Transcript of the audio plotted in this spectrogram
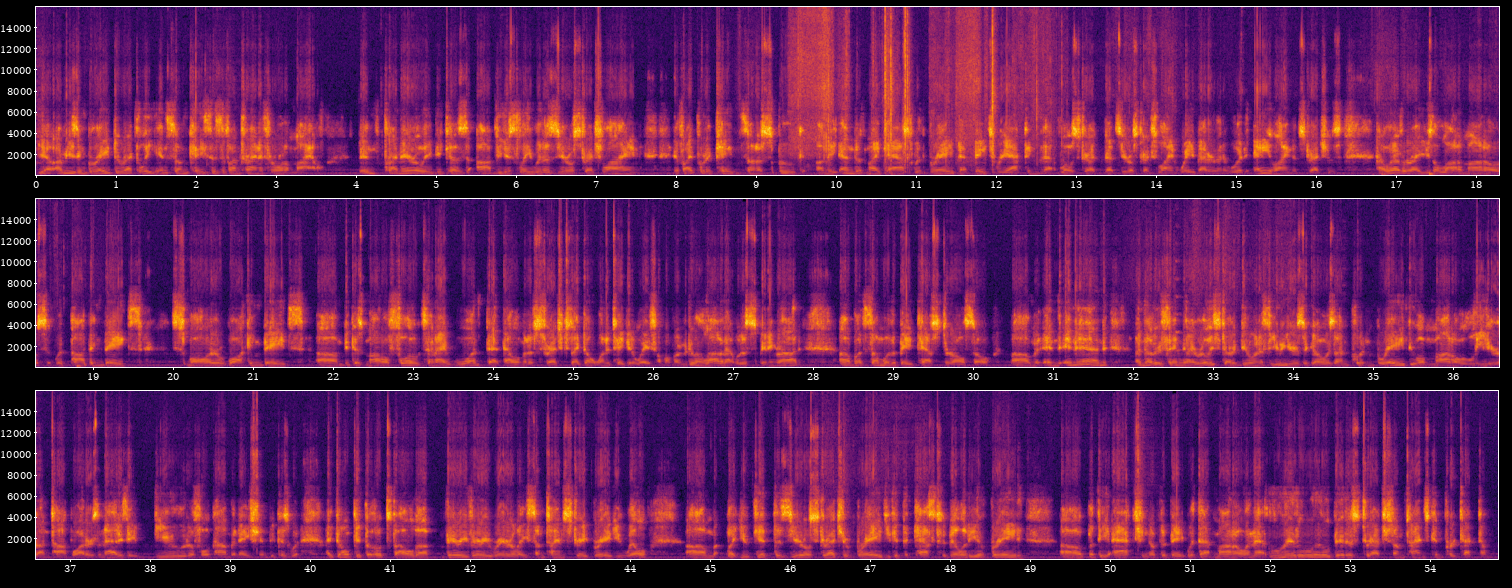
Yeah, I'm using braid directly in some cases if I'm trying to throw it a mile. And primarily because obviously with a zero stretch line, if I put a cadence on a spook on the end of my cast with braid, that bait's reacting to that low stretch, that zero stretch line way better than it would any line that stretches. However, I use a lot of monos with popping baits, smaller walking baits um, because mono floats and I want that element of stretch because I don't want to take it away from them. I'm doing a lot of that with a spinning rod, uh, but some with a bait caster also. Um, and and then another thing that I really started doing a few years ago is I'm putting braid to a mono leader on top waters, and that is a beautiful combination because I don't get the hooks fouled up very very rarely. Sometimes straight braid you will, um, but you get the zero stretch of braid, you get the castability of braid, uh, but the action of the bait with that mono and that little little bit of stretch sometimes can protect them.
